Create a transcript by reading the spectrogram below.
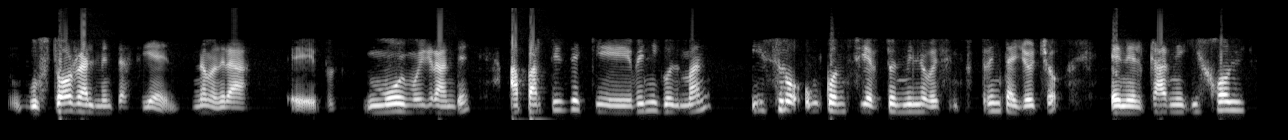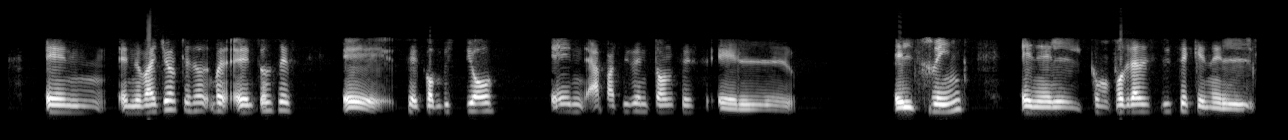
gustó realmente así en una manera eh, pues, muy, muy grande, a partir de que Benny Goodman hizo un concierto en 1938 en el Carnegie Hall en, en Nueva York. entonces eh, se convirtió en, a partir de entonces, el, el swing en el, como podría decirse que en el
